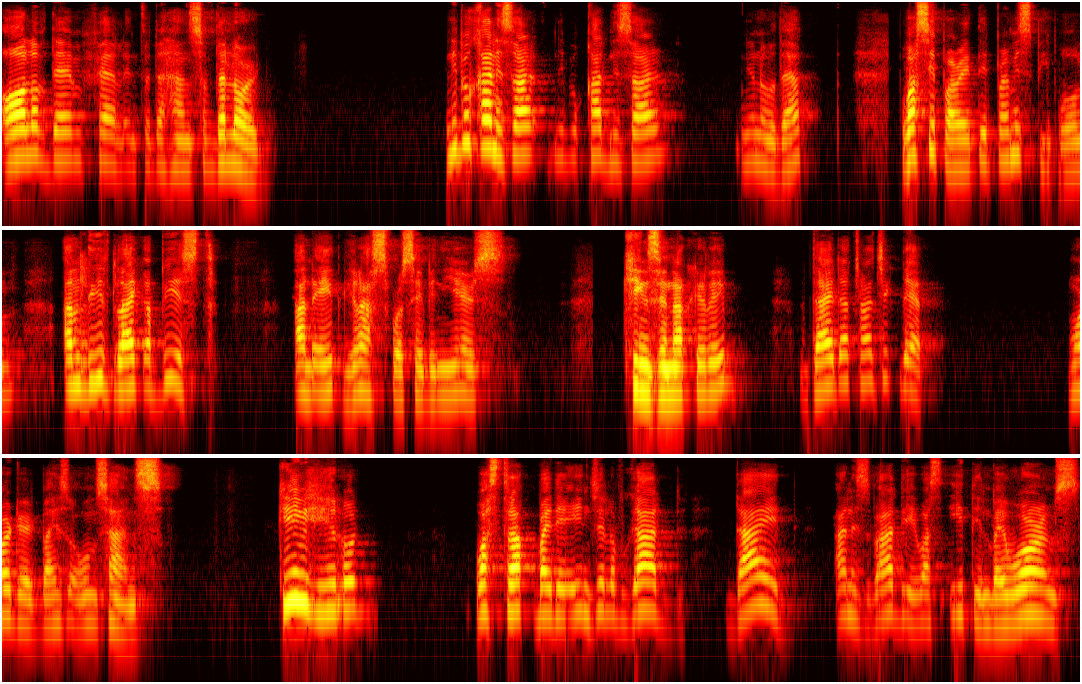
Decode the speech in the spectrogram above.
All of them fell into the hands of the Lord. Nebuchadnezzar, Nebuchadnezzar, you know that, was separated from his people and lived like a beast and ate grass for seven years. King Sennacherib died a tragic death, murdered by his own sons. King Herod was struck by the angel of God, died, and his body was eaten by worms.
